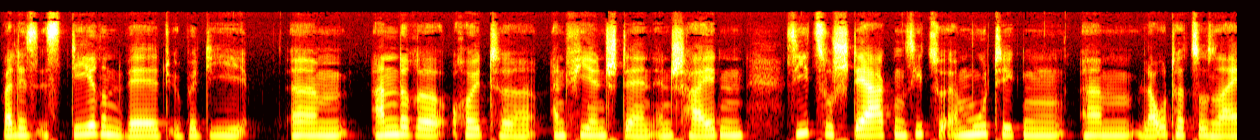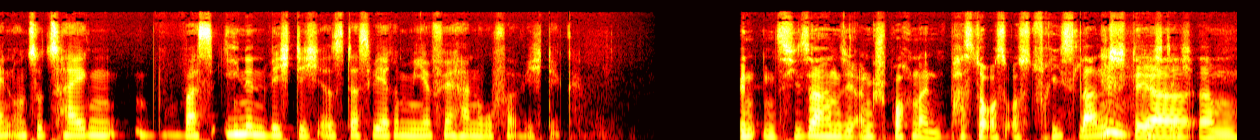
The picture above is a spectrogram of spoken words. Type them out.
weil es ist deren Welt, über die ähm, andere heute an vielen Stellen entscheiden, sie zu stärken, sie zu ermutigen, ähm, lauter zu sein und zu zeigen, was ihnen wichtig ist. Das wäre mir für Hannover wichtig. Quinten Caesar haben Sie angesprochen, ein Pastor aus Ostfriesland, der ähm,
